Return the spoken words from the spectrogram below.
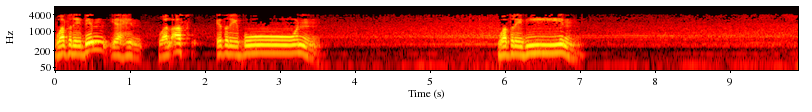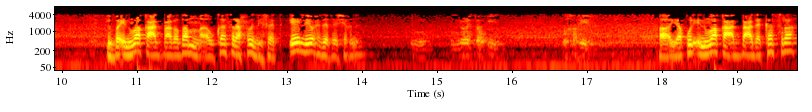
واضربن يا هند. والأصل اضربون. واضربين. يبقى إن وقعت بعد ضم أو كسرة حذفت إيه اللي يحذف يا شيخنا؟ نون التوكيد الخفيف آه يقول إن وقعت بعد كسرة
